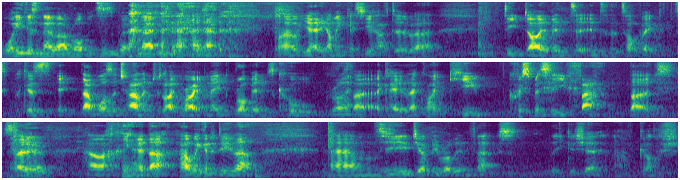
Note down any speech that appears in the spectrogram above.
What he doesn't know about Robins isn't worth knowing. well, yeah, I mean, I guess you have to uh, deep dive into into the topic because it, that was a challenge. Like, right, make robins cool. Right. But, okay, they're quite cute, Christmassy fat birds. So Yeah. how you know that? How are we going to do that? Um, So do you, do you have any Robin facts? that you could share? Gosh,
